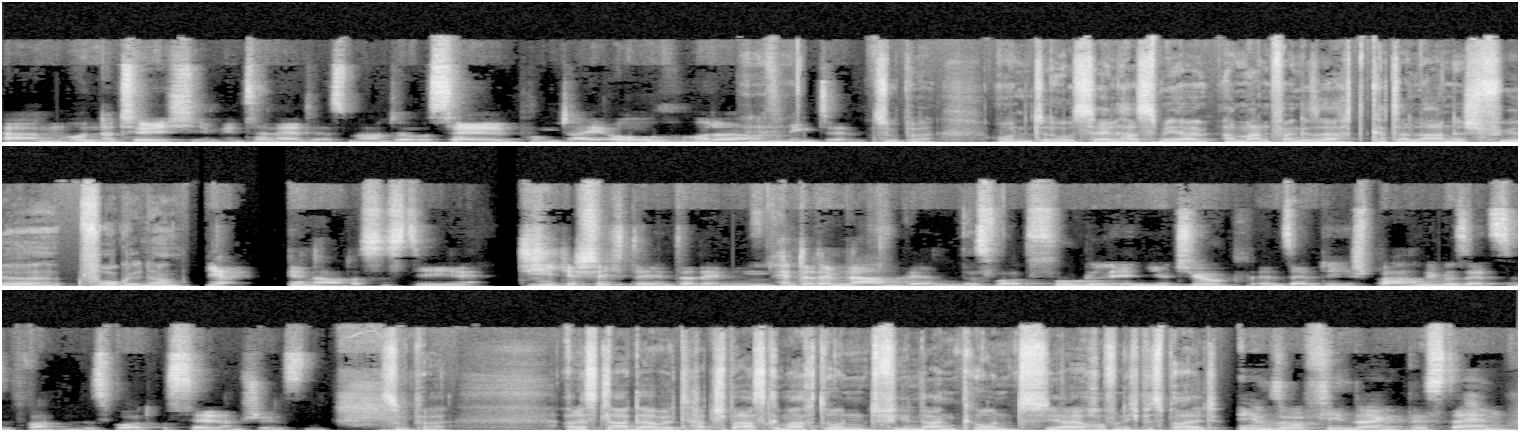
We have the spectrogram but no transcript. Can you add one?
Ähm, und natürlich im Internet erstmal unter ocell.io oder mhm. auf LinkedIn. Super. Und Ocell hast du mir am Anfang gesagt, katalanisch für Vogel, ne? Ja, Genau, das ist die, die Geschichte hinter dem, hinter dem Namen. Wir haben das Wort Vogel in YouTube in sämtliche Sprachen übersetzt und fanden das Wort Russell am schönsten. Super. Alles klar, David. Hat Spaß gemacht und vielen Dank und ja, hoffentlich bis bald. Ebenso. Vielen Dank. Bis dahin.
